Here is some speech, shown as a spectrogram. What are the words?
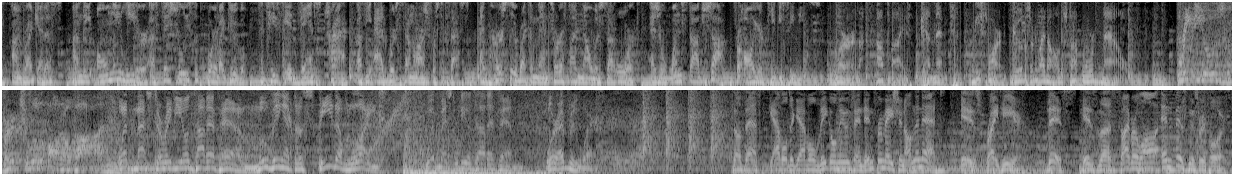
Hi, I'm Brad Geddes. I'm the only leader officially supported by Google to teach the advanced track of the AdWords Seminars for Success. I personally recommend CertifiedKnowledge.org as your one-stop shop for all your PPC needs. Learn, optimize, connect. Be smart. Go to certifiedknowledge.org now. Radio's virtual Autobahn. Webmasterradio.fm, moving at the speed of light. Webmasterradio.fm, we're everywhere. The best gavel to gavel legal news and information on the net is right here. This is the Cyber Law and Business Report,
